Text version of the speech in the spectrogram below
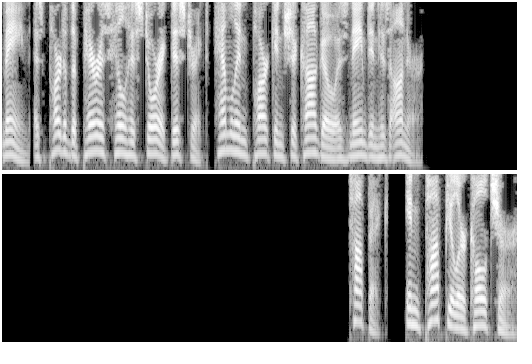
Maine as part of the Paris Hill Historic District. Hamlin Park in Chicago is named in his honor. In popular culture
